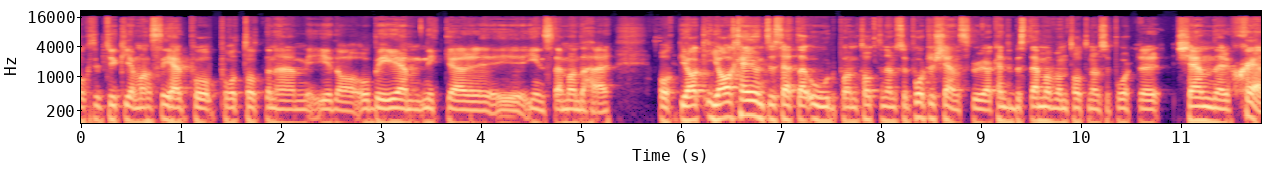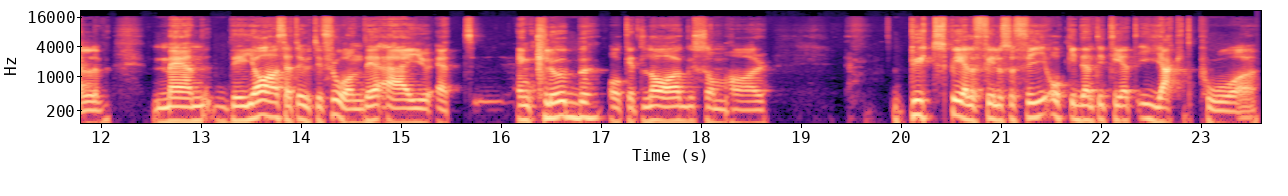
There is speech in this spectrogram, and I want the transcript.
Och det tycker jag man ser på, på Tottenham idag och BM nickar instämmande här. Och jag, jag kan ju inte sätta ord på en Tottenham-supporters känslor. Jag kan inte bestämma vad en Tottenham-supporter känner själv. Men det jag har sett utifrån, det är ju ett, en klubb och ett lag som har bytt spelfilosofi och identitet i jakt på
